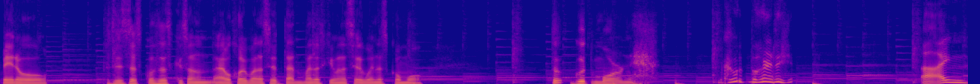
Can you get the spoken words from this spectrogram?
Pero, pues esas cosas que son, a lo mejor van a ser tan malas que van a ser buenas como Good Morning. Good morning. Ay,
